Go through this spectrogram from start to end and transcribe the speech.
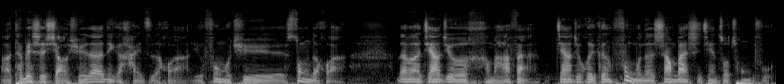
啊，特别是小学的那个孩子的话，有父母去送的话。那么这样就很麻烦，这样就会跟父母的上班时间做冲突，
